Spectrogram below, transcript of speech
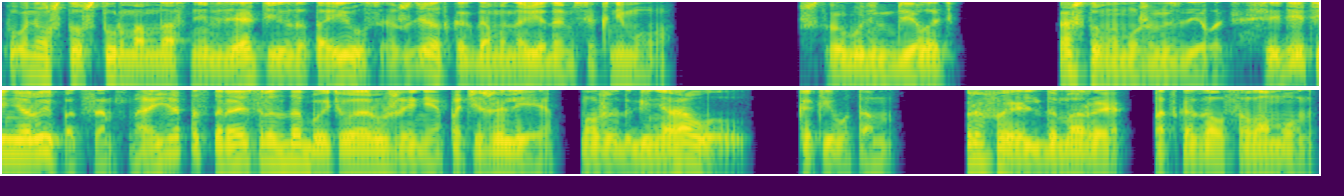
Понял, что штурмом нас не взять и затаился. Ждет, когда мы наведаемся к нему. Что будем делать? А что мы можем сделать? Сидеть и не рыпаться, а я постараюсь раздобыть вооружение потяжелее. Может, генерал... как его там? Рафаэль де Море, подсказал Соломон.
